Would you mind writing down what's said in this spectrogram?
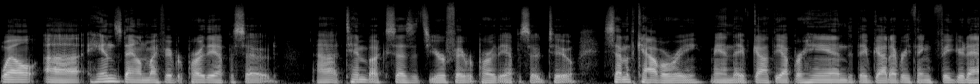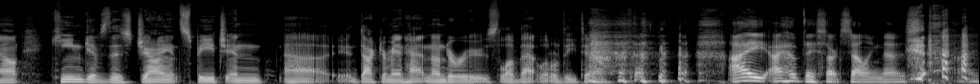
Well, uh, hands down, my favorite part of the episode. Uh, Tim Buck says it's your favorite part of the episode too. Seventh Kavalry, man, they've got the upper hand. They've got everything figured out. Keene gives this giant speech in uh, Doctor Manhattan Underoos. Love that little detail. I I hope they start selling those. I,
